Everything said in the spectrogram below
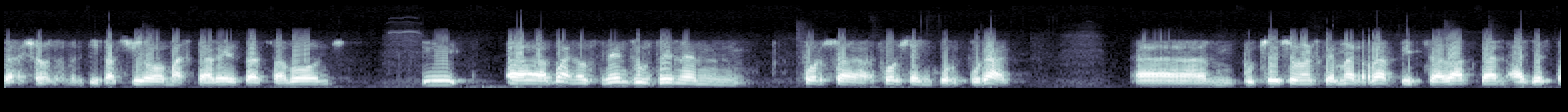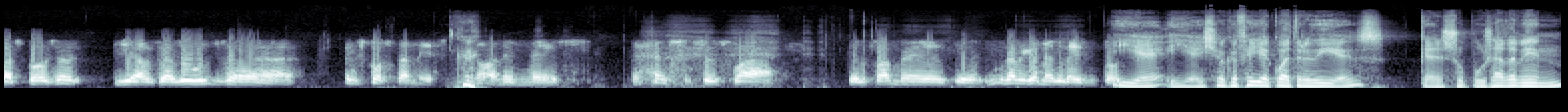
d'això, de ventilació, mascaretes, sabons, i eh, bueno, els nens ho tenen força, força incorporat. Eh, potser són els que més ràpid s'adapten a aquestes coses i els adults eh, ens costa més, no? Anem més... se'ns fa, se fa més, una mica més lento. I, eh, I això que feia quatre dies, que suposadament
